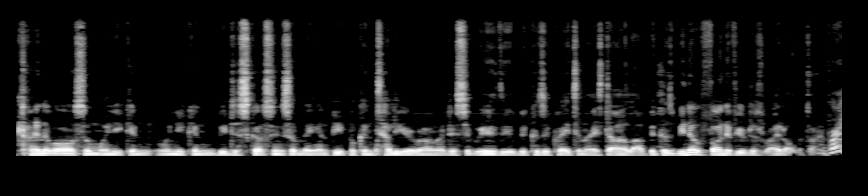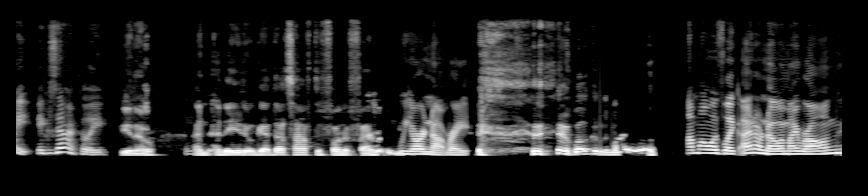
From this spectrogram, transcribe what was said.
kind of awesome when you can when you can be discussing something and people can tell you you're wrong or disagree with you because it creates a nice dialogue. Because we no fun if you're just right all the time. Right. Exactly. You know, and and then you don't get that's half the fun of family. We are not right. Welcome to my world. I'm always like, I don't know, am I wrong?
